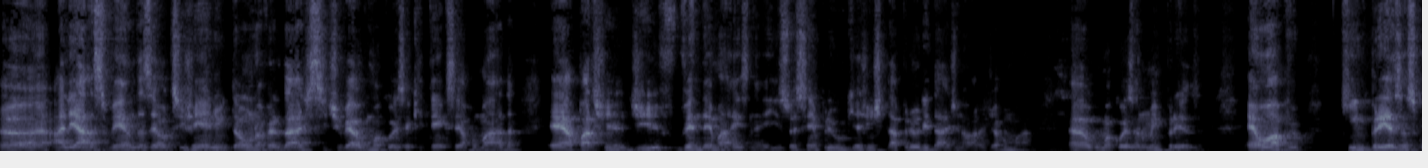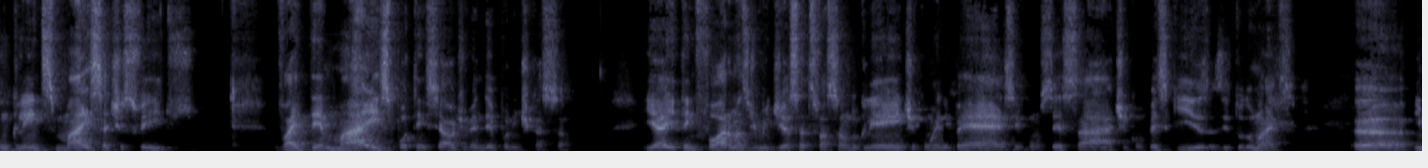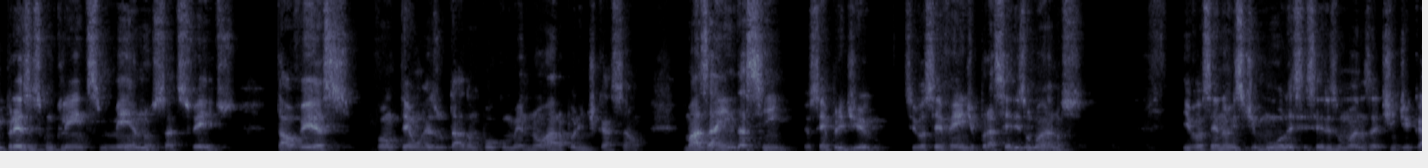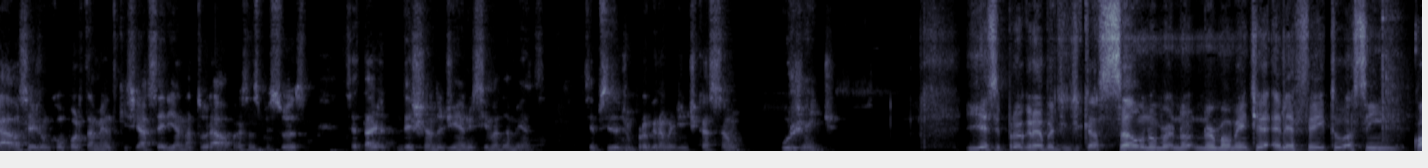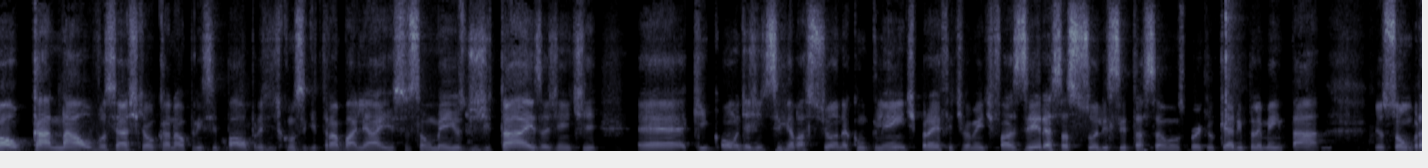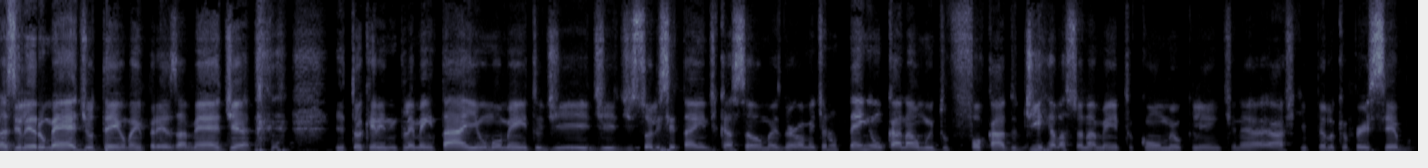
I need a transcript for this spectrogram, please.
Uh, aliás, vendas é oxigênio, então, na verdade, se tiver alguma coisa que tem que ser arrumada, é a parte de vender mais, né? Isso é sempre o que a gente dá prioridade na hora de arrumar uh, alguma coisa numa empresa. É óbvio que empresas com clientes mais satisfeitos vai ter mais potencial de vender por indicação. E aí tem formas de medir a satisfação do cliente com NPS, com CSAT, com pesquisas e tudo mais. Uh, empresas com clientes menos satisfeitos talvez vão ter um resultado um pouco menor por indicação. Mas ainda assim, eu sempre digo, se você vende para seres humanos e você não estimula esses seres humanos a te indicar, ou seja, um comportamento que já seria natural para essas pessoas, você está deixando dinheiro em cima da mesa. Você precisa de um programa de indicação urgente. E esse programa de indicação, no, no, normalmente, ele é feito assim: qual canal você acha que é o canal principal para a gente conseguir trabalhar isso? São meios digitais, a gente. É, que, onde a gente se relaciona com o cliente para efetivamente fazer essa solicitação? Vamos supor que eu quero implementar eu sou um brasileiro médio, tenho uma empresa média e estou querendo implementar aí um momento de, de, de, solicitar indicação, mas normalmente eu não tenho um canal muito focado de relacionamento com o meu cliente, né? Acho que pelo que eu percebo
